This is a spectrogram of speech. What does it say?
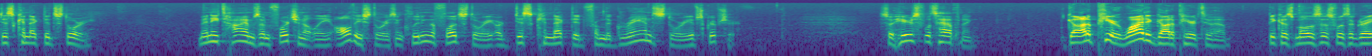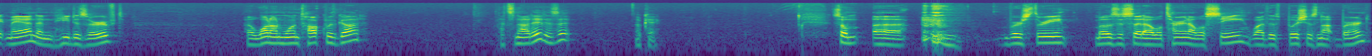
disconnected story? Many times, unfortunately, all these stories, including the flood story, are disconnected from the grand story of Scripture. So here's what's happening God appeared. Why did God appear to him? Because Moses was a great man and he deserved a one on one talk with God? That's not it, is it? Okay. So, uh, verse 3 Moses said, I will turn, I will see why this bush is not burned.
